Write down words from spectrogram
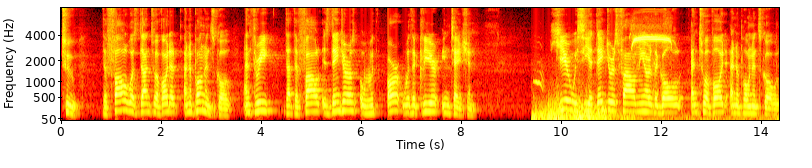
2. The foul was done to avoid an opponent's goal. And 3. That the foul is dangerous or with, or with a clear intention. Here we see a dangerous foul near the goal and to avoid an opponent's goal.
